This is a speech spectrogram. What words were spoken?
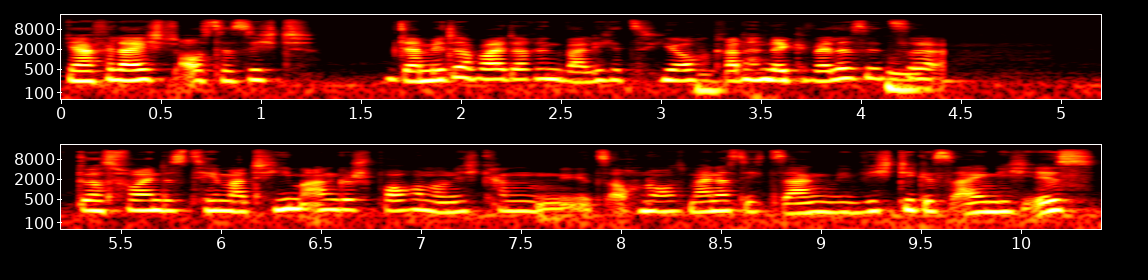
Ja, vielleicht aus der Sicht der Mitarbeiterin, weil ich jetzt hier auch hm. gerade an der Quelle sitze. Hm Du hast vorhin das Thema Team angesprochen und ich kann jetzt auch nur aus meiner Sicht sagen, wie wichtig es eigentlich ist,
